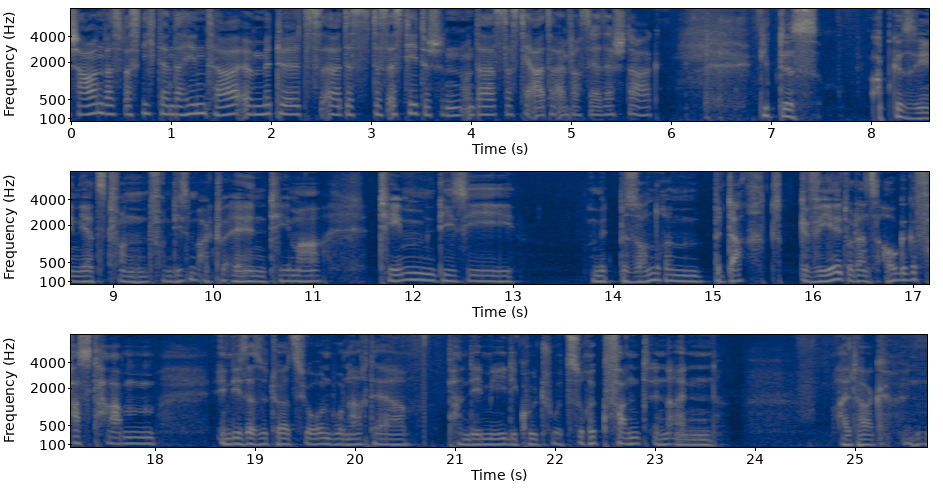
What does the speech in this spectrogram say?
schauen, was, was liegt denn dahinter äh, mittels äh, des, des Ästhetischen. Und da ist das Theater einfach sehr, sehr stark. Gibt es, abgesehen jetzt von, von diesem aktuellen Thema, Themen, die Sie mit besonderem Bedacht gewählt oder ins Auge gefasst haben in dieser Situation, wo nach der Pandemie die Kultur zurückfand in einen Alltag, in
